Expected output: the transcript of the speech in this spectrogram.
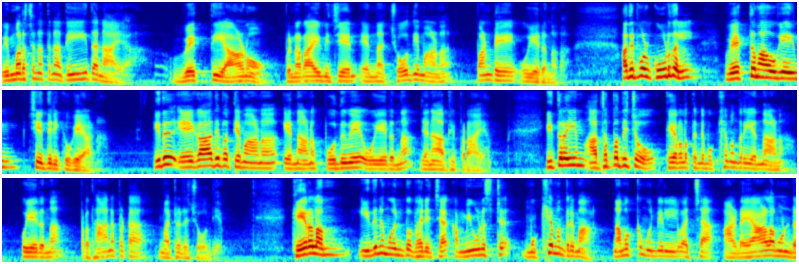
വിമർശനത്തിന് അതീതനായ വ്യക്തിയാണോ പിണറായി വിജയൻ എന്ന ചോദ്യമാണ് പണ്ടേ ഉയരുന്നത്. അതിപ്പോൾ കൂടുതൽ വ്യക്തമാവുകയും ചെയ്തിരിക്കുകയാണ്. ഇത് ഏകാധിപത്യമാണ് എന്നാണ് പൊതുവെ ഉയരുന്ന ജനാഭിപ്രായം. ഇത്രയും അധപ്പതിച്ചോ കേരളത്തിന്റെ മുഖ്യമന്ത്രി എന്നാണ് ഉയരുന്ന പ്രധാനപ്പെട്ട മറ്റൊരു ചോദ്യം. കേരളം ഇതിനു മുൻപ് ഭരിച്ച കമ്മ്യൂണിസ്റ്റ് മുഖ്യമന്ത്രിമാർ നമുക്ക് മുന്നിൽ വച്ച അടയാളമുണ്ട്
